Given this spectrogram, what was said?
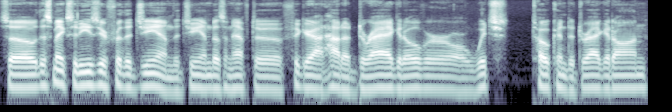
So this makes it easier for the GM. The GM doesn't have to figure out how to drag it over or which token to drag it on.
